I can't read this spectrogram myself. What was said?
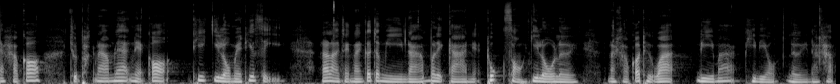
นะครับ ก็จุดพักน้ำแรกเนี่ยก็ ที่กิโลเมตรที่ 4 แล้วหลังจากนั้นก็จะมีน้ำบริการเนี่ยทุก 2 กิโลเลยนะครับ ก็ถือว่าดีมากทีเดียวเลยนะครับ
